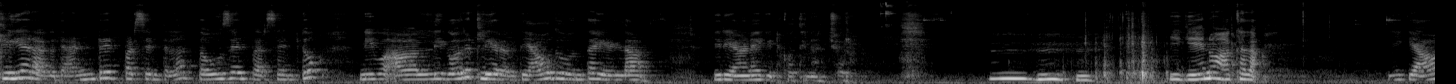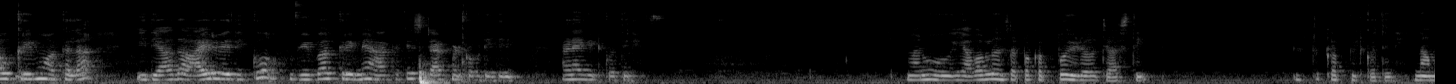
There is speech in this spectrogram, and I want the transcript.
ಕ್ಲಿಯರ್ ಆಗುತ್ತೆ. ಹಂಡ್ರೆಡ್ ಪರ್ಸೆಂಟ್ ಅಲ್ಲ ತೌಸಂಡ್ ಪರ್ಸೆಂಟು ನೀವು ಅಲ್ಲಿಗೆ ಹೋದರೆ ಕ್ಲಿಯರ್ ಆಗುತ್ತೆ. ಯಾವುದು ಅಂತ ಹೇಳ ಇರಿ ಹಣೆಗೆ ಇಟ್ಕೋತೀನಿ ಒಂಚೂರು. ಹ್ಞೂ ಹ್ಞೂ ಹ್ಞೂ ಈಗೇನೂ ಹಾಕಲ್ಲ. ಈಗ ಯಾವ ಕ್ರೀಮು ಹಾಕಲ್ಲ. ಇದು ಯಾವುದೋ ಆಯುರ್ವೇದಿಕ್ಕು ವಿಭಾ ಕ್ರೀಮೇ ಹಾಕೋಕ್ಕೆ ಸ್ಟಾರ್ಟ್ ಮಾಡ್ಕೊಬಿಟ್ಟಿದ್ದೀನಿ ಹಣೆಗೆ ಇಟ್ಕೋತೀನಿ. ನಾನು ಯಾವಾಗಲೂ ಒಂದು ಸ್ವಲ್ಪ ಕಪ್ಪು ಇಡೋದು ಜಾಸ್ತಿ. ಇಷ್ಟು ಕಪ್ಪು ಇಟ್ಕೋತೀನಿ. ನಾಮ.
